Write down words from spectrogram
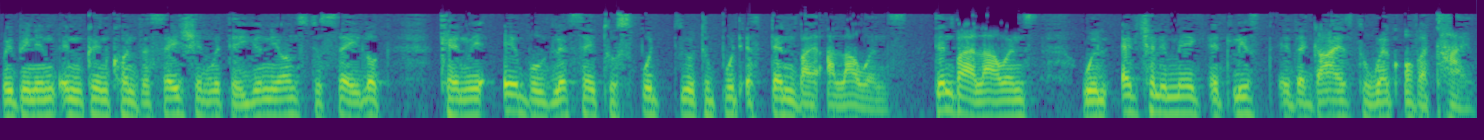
we've been in, in, in, conversation with the unions to say, look, can we able, let's say, to put, to, to put a standby allowance? Standby allowance will actually make at least the guys to work overtime.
